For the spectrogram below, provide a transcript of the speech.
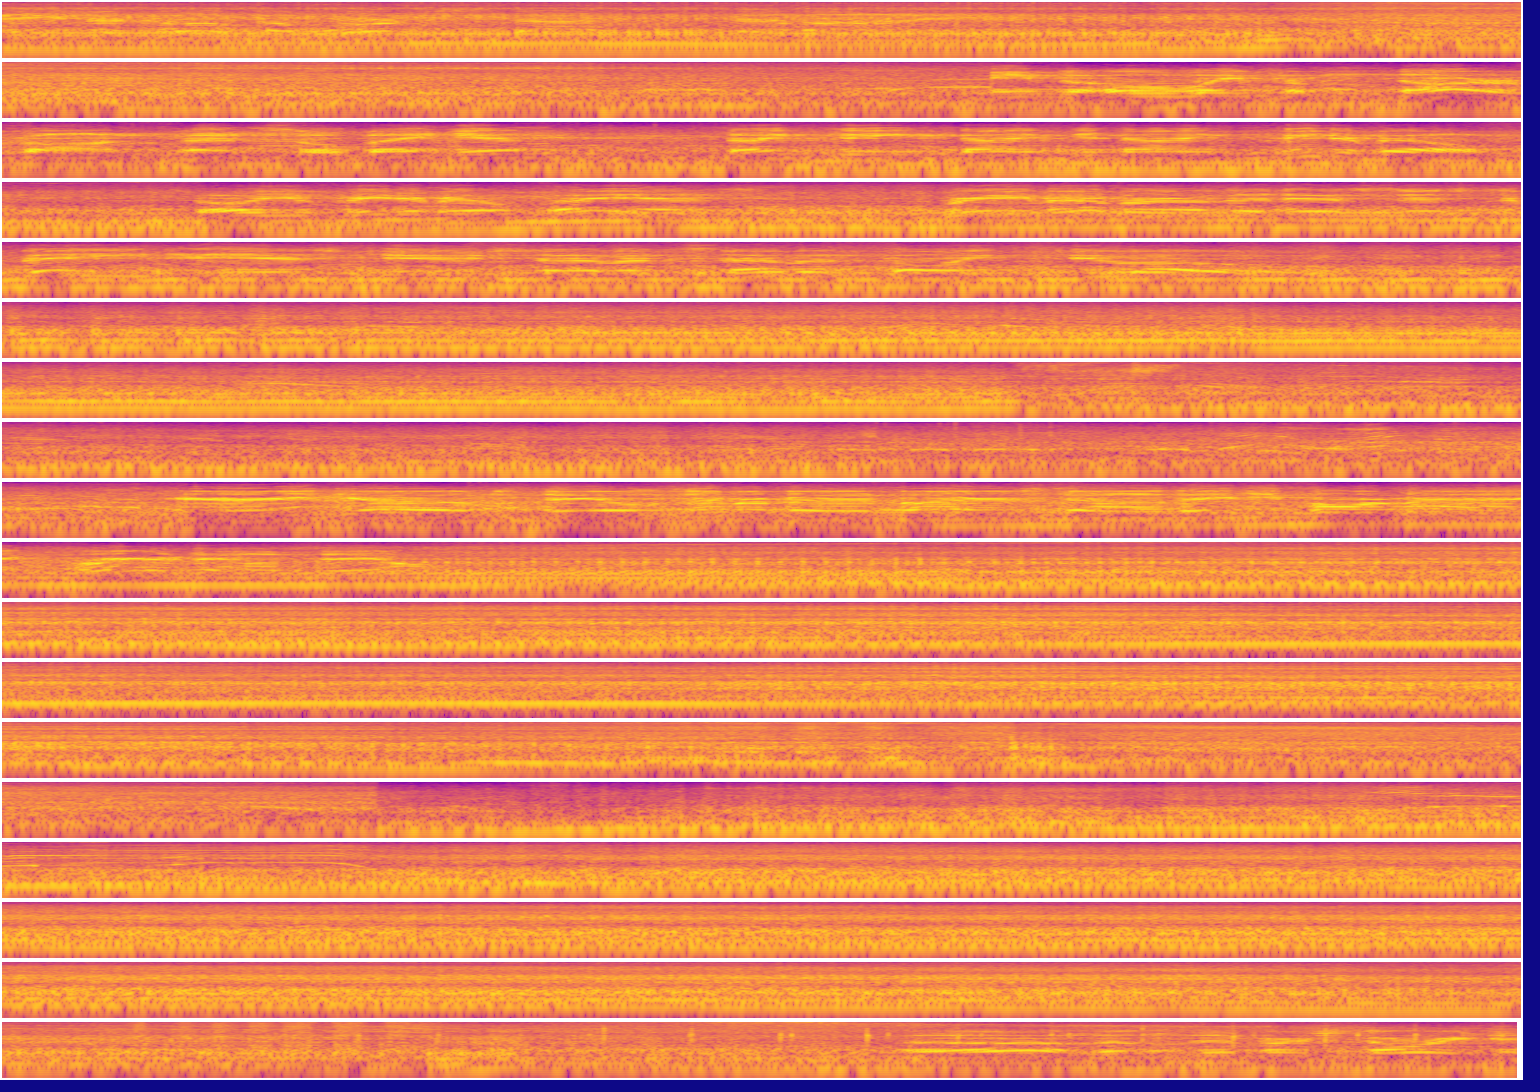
These are called the work stock semis. Came the whole way from Narvon, Pennsylvania, 1999 Peterbilt. So you Peterbilt fans, remember the distance to beat is 277.20. Olha, the Little different story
